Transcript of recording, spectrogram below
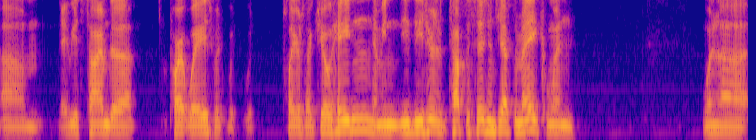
um, maybe it's time to part ways with, with, with players like Joe Haden. I mean, these are the tough decisions you have to make when when uh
